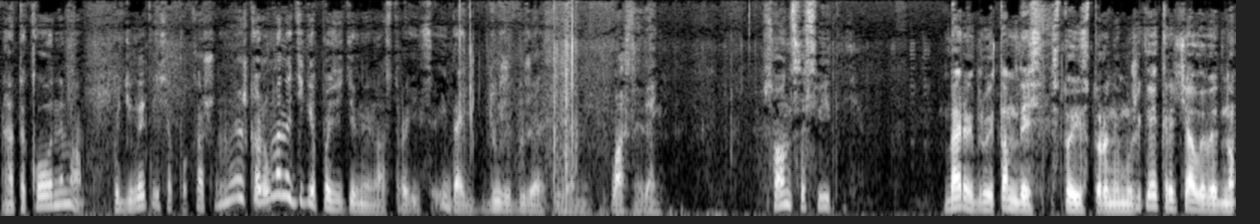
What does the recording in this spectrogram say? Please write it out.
А такого нема. Поділитися поки що. Ну я ж кажу, у мене тільки позитивний настрой і все. І день дуже-дуже офігенний. Класний день. Сонце світить. Берег другий, там десь з тої сторони мужики кричали, видно,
